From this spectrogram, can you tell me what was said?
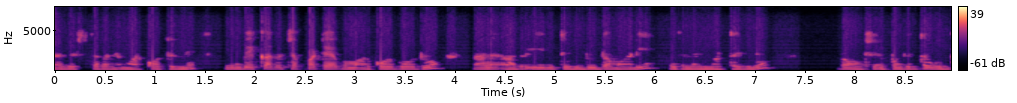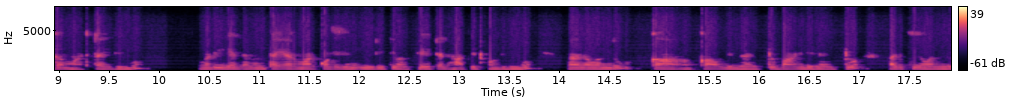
ನಗೇಟ್ಸ್ ತರಾನೇ ಮಾಡ್ಕೊಳ್ತೀನಿ. ನಿಮ್ಗೆ ಬೇಕಾದ್ರೆ ಚಪ್ಪಟೆಯಾಗೂ ಮಾಡ್ಕೊಳ್ಬಹುದು ನಾನು ಆದ್ರೆ ಈ ರೀತಿ ಉದ್ದ ಉದ್ದ ಮಾಡಿ ಇದನ್ನ ಏನ್ ಮಾಡ್ತಾ ಇದೀನಿ ರೌಂಡ್ ಶೇಪ್ ಅಂತ ಉದ್ದ ಮಾಡ್ತಾ ಇದ್ದೀನಿ. ನೋಡಿ, ಈಗೆಲ್ಲ ನಾನು ತಯಾರು ಮಾಡ್ಕೊಂಡಿದ್ದೀನಿ. ಈ ರೀತಿ ಒಂದು ಪ್ಲೇಟ್ ಅಲ್ಲಿ ಹಾಕಿಟ್ಕೊಂಡಿದ್ದೀನಿ. ನಾನು ಒಂದು ಕಾ, ಕಾವಲಿನ ಇಟ್ಟು ಬಾಣಲಿನ ಇಟ್ಟು ಅದಕ್ಕೆ ಒಂದು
